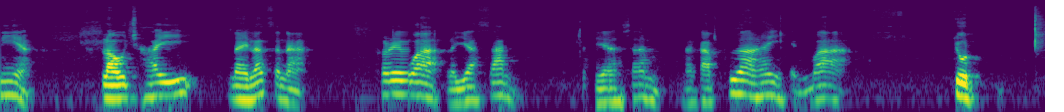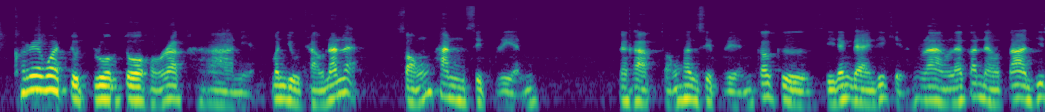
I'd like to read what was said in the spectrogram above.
เนี่ยเราใช้ในลักษณะ เขาเรียกว่าระยะสั้น ระยะสั้นนะครับ เพื่อให้เห็นว่าจุดเขาเรียกว่าจุดรวมตัวของราคาเนี่ยมันอยู่แถวนั้นแหละ2,010เหรียญนะครับ2,010เหรียญก็คือสีแดงๆที่เขียนข้างล่าง แล้วก็แนวต้านที่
